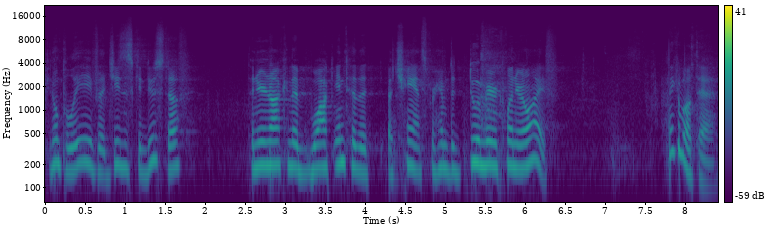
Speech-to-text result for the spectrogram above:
If you don't believe that Jesus can do stuff, then you're not going to walk into the, a chance for him to do a miracle in your life. Think about that.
